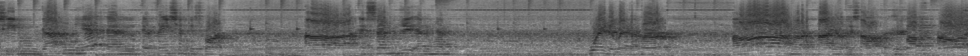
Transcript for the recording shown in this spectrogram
machine gun, yeah, and evasion is for uh, SMG and hand. Wait a minute, her. Ah, her tire is out of all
